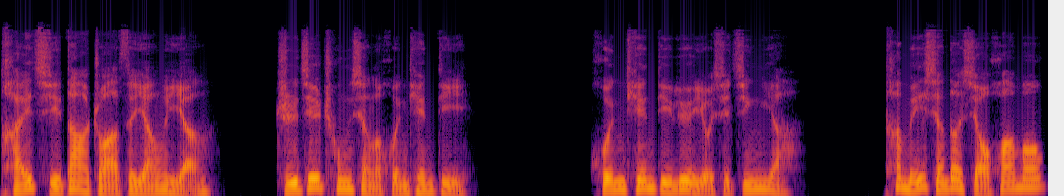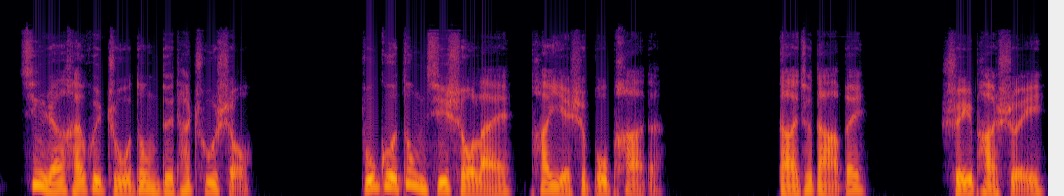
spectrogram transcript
抬起大爪子扬了扬，直接冲向了魂天帝。魂天帝略有些惊讶，他没想到小花猫竟然还会主动对他出手，不过动起手来他也是不怕的，打就打呗，谁怕谁。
